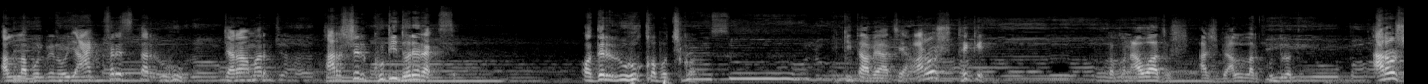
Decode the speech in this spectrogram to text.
আল্লাহ বলবেন, ওই আট ফেরেস্তার রুহু যারা আমার আরশের খুঁটি ধরে রাখছে, ওদের রুহু কবচ কর। কিতাবে আছে, আরশ থেকে তখন আওয়াজ আসবে আল্লাহর কুদরত। আরশ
